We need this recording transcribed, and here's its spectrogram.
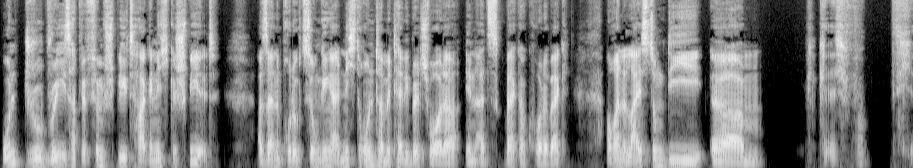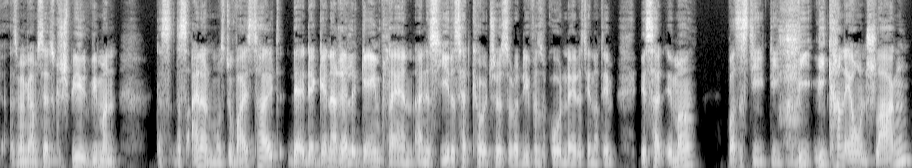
und Drew Brees hat für fünf Spieltage nicht gespielt. Also seine Produktion ging halt nicht runter mit Teddy Bridgewater in als Backup Quarterback. Auch eine Leistung, die ähm, ich, also wir haben selbst gespielt, wie man das, das einhalten muss. Du weißt halt, der, der generelle Gameplan eines jedes Head Coaches oder Defensive Coordinators, je nachdem, ist halt immer, was ist die, die, wie, wie kann er uns schlagen?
